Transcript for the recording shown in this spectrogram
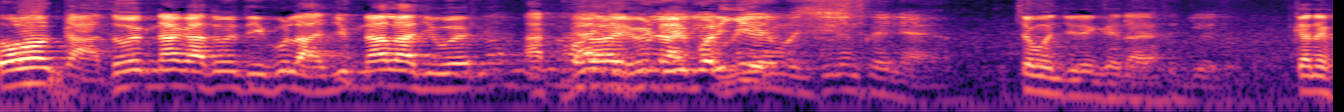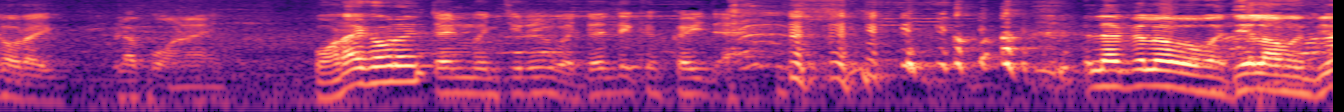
તો ગાધો એક ના ગાધો હોય તીખું લાજ્યું કે ના લાજ્યું હોય આખો દાડો એવી ટેવ પડી ગઈ મંચુરિયન ખાઈને આવ્યો. ચમંચુરી ખાઈ રાતે ગયો તો. કેને ખવડાવી પેલા પોણાએ. કોણે ખવડાવી ત્રણ મંચુરિયન વધારે તે કે ખાઈ જાય. એટલે પેલો વધેલા દે.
